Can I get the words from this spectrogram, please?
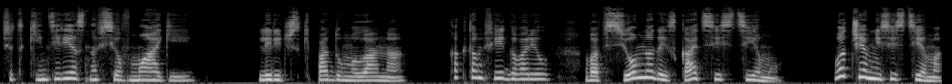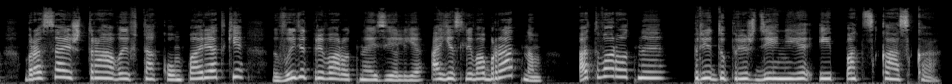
«Все-таки интересно все в магии», — лирически подумала она. «Как там фей говорил? Во всем надо искать систему». Вот чем не система. Бросаешь травы в таком порядке, выйдет приворотное зелье, а если в обратном — отворотное. Предупреждение и подсказка.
